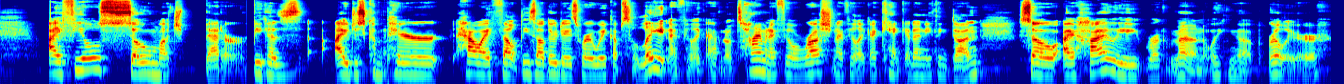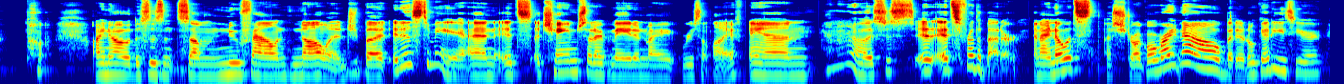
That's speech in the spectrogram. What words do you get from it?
I feel so much better because I just compare how I felt these other days where I wake up so late and I feel like I have no time and I feel rushed and I feel like I can't get anything done. So I highly recommend waking up earlier. I know this isn't some newfound knowledge, but it is to me, and it's a change that I've made in my recent life. And I don't know, it's just, it, it's for the better. And I know it's a struggle right now, but it'll get easier.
